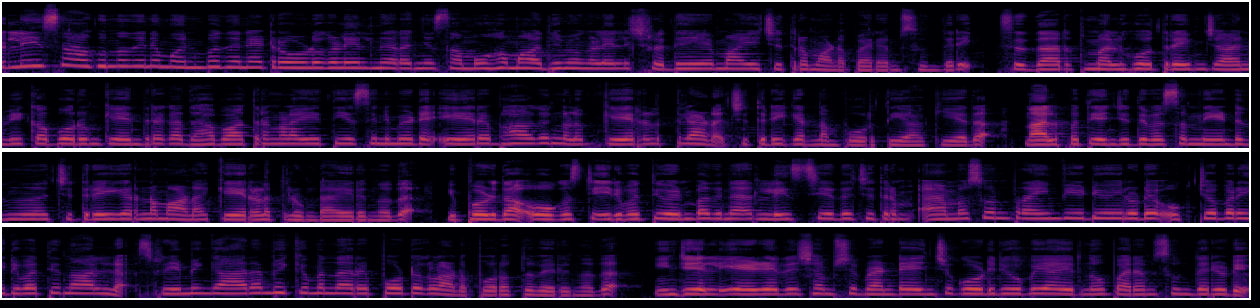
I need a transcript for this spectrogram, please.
റിലീസാകുന്നതിന് മുൻപ് തന്നെ ട്രോളുകളിൽ നിറഞ്ഞ സമൂഹമാധ്യമങ്ങളിൽ ശ്രദ്ധേയമായ ചിത്രമാണ് പരംസുന്ദരി. സിദ്ധാർത്ഥ് മൽഹോത്രയും ജാൻവി കപൂറും കേന്ദ്ര കഥാപാത്രങ്ങളായി എത്തിയ സിനിമയുടെ ഏറെ ഭാഗങ്ങളും കേരളത്തിലാണ് ചിത്രീകരണം പൂർത്തിയാക്കിയത്. നാൽപ്പത്തിയഞ്ച് ദിവസം നീണ്ടുനിന്ന ചിത്രീകരണമാണ് കേരളത്തിലുണ്ടായിരുന്നത്. ഇപ്പോഴത്തെ ഓഗസ്റ്റ് ഇരുപത്തിയൊൻപതിന് റിലീസ് ചെയ്ത ചിത്രം ആമസോൺ പ്രൈം വീഡിയോയിലൂടെ ഒക്ടോബർ ഇരുപത്തിനാലിന് സ്ട്രീമിംഗ് ആരംഭിക്കുമെന്ന റിപ്പോർട്ടുകളാണ് പുറത്തുവരുന്നത്. ഇന്ത്യയിൽ ഏഴ് ദശാംശം രണ്ട് അഞ്ച് കോടി രൂപയായിരുന്നു പരംസുന്ദരിയുടെ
